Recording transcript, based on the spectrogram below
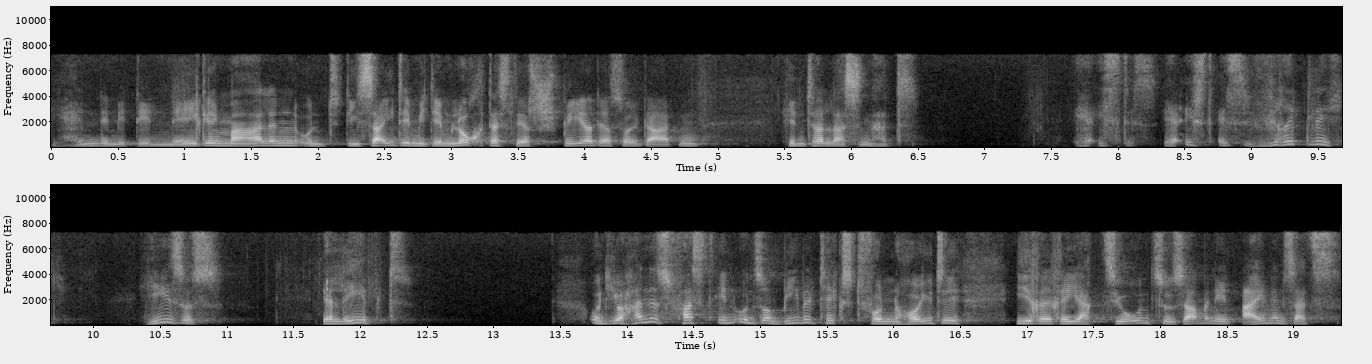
die Hände mit den Nägelmalen und die Seite mit dem Loch, das der Speer der Soldaten hinterlassen hat. Er ist es. Er ist es wirklich. Jesus. Er lebt. Und Johannes fasst in unserem Bibeltext von heute ihre Reaktion zusammen in einem Satz.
